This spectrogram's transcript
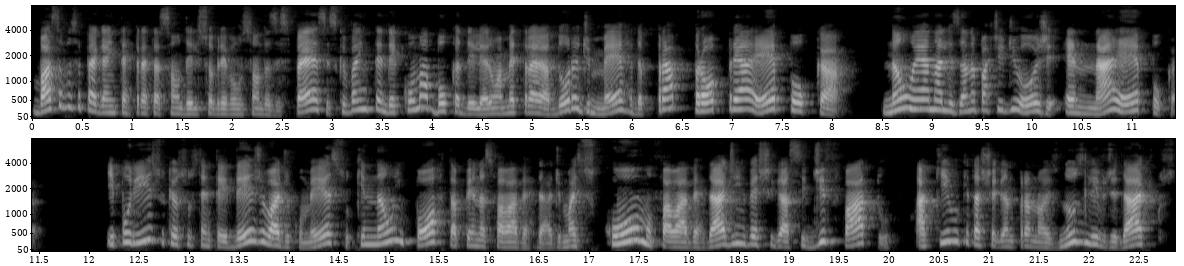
Basta você pegar a interpretação dele sobre a evolução das espécies que vai entender como a boca dele era uma metralhadora de merda para a própria época. Não é analisando a partir de hoje, é na época. E por isso que eu sustentei desde lá de começo que não importa apenas falar a verdade, mas como falar a verdade e investigar se de fato aquilo que está chegando para nós nos livros didáticos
